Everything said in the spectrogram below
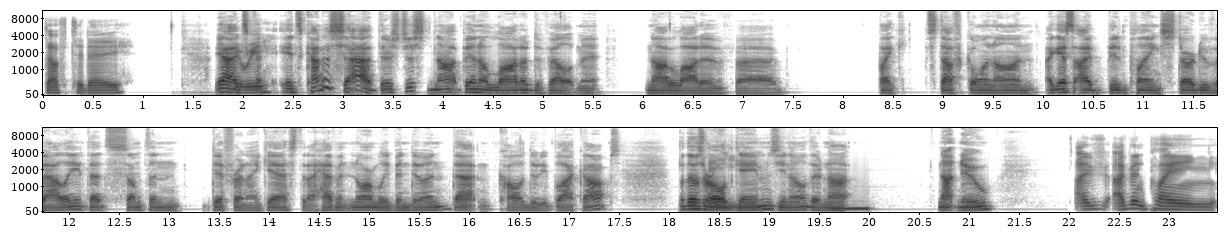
stuff today. Yeah, it's we? it's kind of sad. There's just not been a lot of development, not a lot of uh, like stuff going on. I guess I've been playing Stardew Valley. That's something different, I guess, that I haven't normally been doing. That and Call of Duty Black Ops. But those are old games, you know. They're not not new. I've I've been playing.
